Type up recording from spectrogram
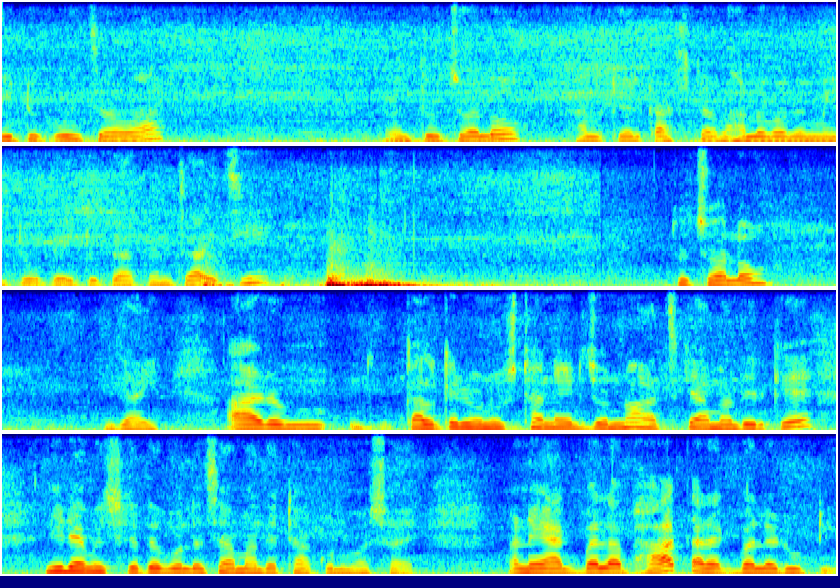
এইটুকুই চাওয়া। তো চলো কালকের কাজটা ভালোভাবে মিটুক, এইটুকু এখন চাইছি। তো চলো যাই। আর কালকের অনুষ্ঠানের জন্য আজকে আমাদেরকে নিরামিষ খেতে বলেছে আমাদের ঠাকুরমশাই। মানে একবেলা ভাত আর একবেলা রুটি।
